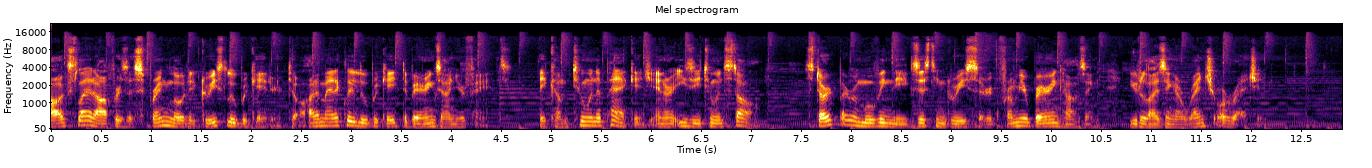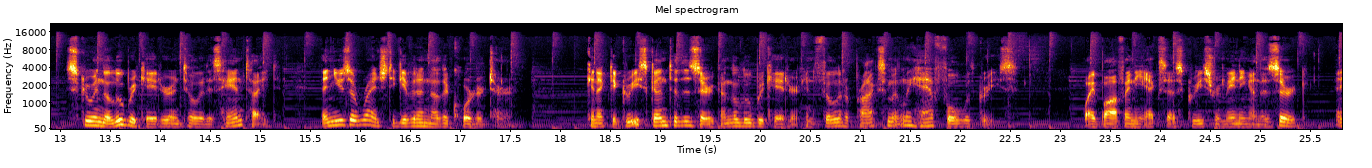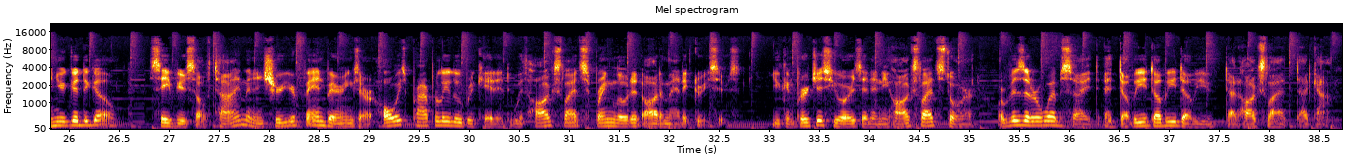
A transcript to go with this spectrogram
Hog Slat offers a spring-loaded grease lubricator to automatically lubricate the bearings on your fans. They come two in a package and are easy to install. Start by removing the existing grease zerk from your bearing housing utilizing a wrench or ratchet. Screw in the lubricator until it is hand tight, then use a wrench to give it another quarter turn. Connect a grease gun to the zerk on the lubricator and fill it approximately half full with grease. Wipe off any excess grease remaining on the zerk, and you're good to go. Save yourself time and ensure your fan bearings are always properly lubricated with Hog Slat spring-loaded automatic greasers. You can purchase yours at any Hog Slat store or visit our website at www.hogslat.com.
